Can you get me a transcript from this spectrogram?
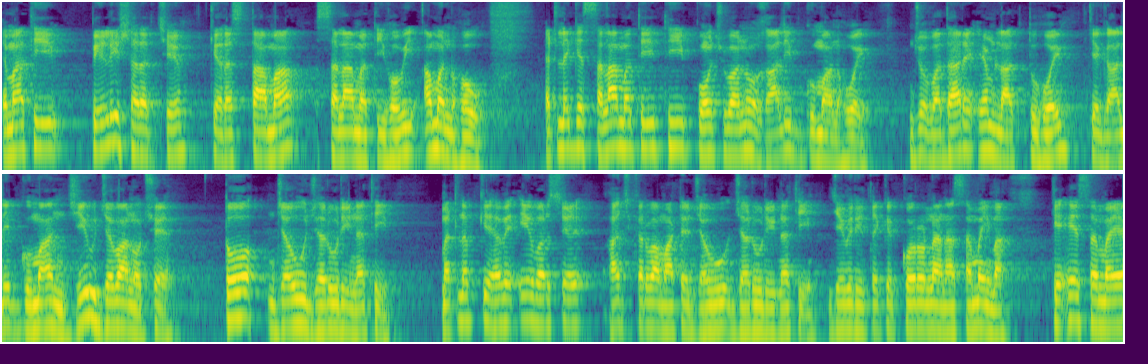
એમાંથી પહેલી શરત છે કે રસ્તામાં સલામતી હોવી અમન હોવું. એટલે કે સલામતીથી પહોંચવાનો ગાલિબ ગુમાન હોય. જો વધારે એમ લાગતું હોય કે ગાલિબ ગુમાન જીવ જવાનો છે, તો જવું જરૂરી નથી. મતલબ કે હવે એ વર્ષે હજ કરવા માટે જવું જરૂરી નથી. જેવી રીતે કે કોરોનાના સમયમાં કે એ સમયે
